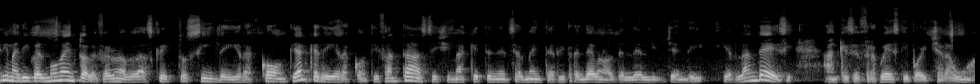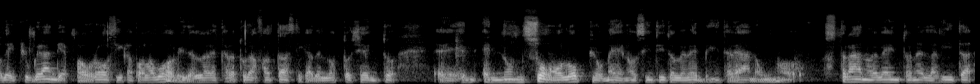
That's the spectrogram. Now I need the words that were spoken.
Prima di quel momento Leferone aveva scritto sì dei racconti, anche dei racconti fantastici, ma che tendenzialmente riprendevano delle leggende irlandesi, anche se fra questi poi c'era uno dei più grandi e paurosi capolavori della letteratura fantastica dell'Ottocento eh, e non solo, più o meno si intitolerebbe in italiano uno strano evento nella vita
